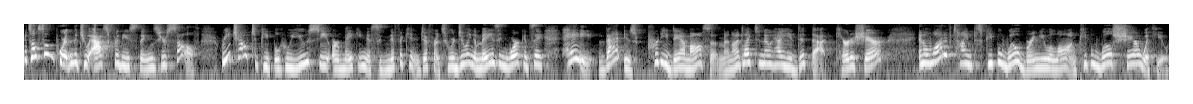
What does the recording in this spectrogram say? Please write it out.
It's also important that you ask for these things yourself. Reach out to people who you see are making a significant difference, who are doing amazing work, and say, hey, that is pretty damn awesome, and I'd like to know how you did that. Care to share? And a lot of times people will bring you along, people will share with you.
